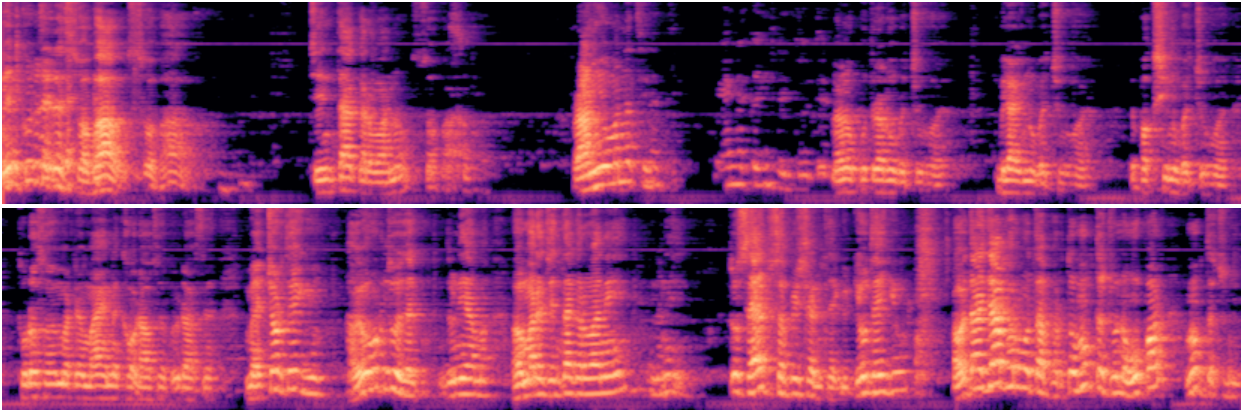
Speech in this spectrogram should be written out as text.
એ જ કહું એટલે સ્વભાવ સ્વભાવ ચિંતા કરવાનો સ્વભાવ પ્રાણીઓમાં નથી નાનું કૂતરાનું બચ્ચું હોય બિલાડીનું બચ્ચું હોય પક્ષીનું બચ્ચું હોય થોડો સમય માટે મા એને ખવડાવશે, પીવડાવશે. મેચ્યોર થઈ ગયું. હવે ઉઠતું છે દુનિયામાં. હવે મારે ચિંતા કરવાની નહીં. તો સેલ્ફ સફિશિયન્ટ થઈ ગયું. કેવું થઈ ગયું? હવે તારે જ્યાં ફરવું ત્યાં ફર. તો મુક્ત છું ને હું પણ મુક્ત છું.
